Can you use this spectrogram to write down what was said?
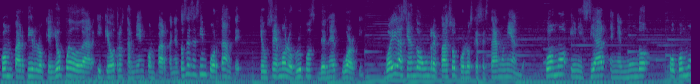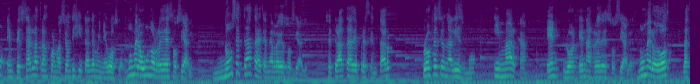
compartir lo que yo puedo dar y que otros también compartan. Entonces es importante que usemos los grupos de networking. Voy a ir haciendo un repaso por los que se están uniendo. Cómo iniciar en el mundo o cómo empezar la transformación digital de mi negocio. Número uno, redes sociales. No se trata de tener redes sociales, se trata de presentar profesionalismo y marca en, las redes sociales. Número dos, las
